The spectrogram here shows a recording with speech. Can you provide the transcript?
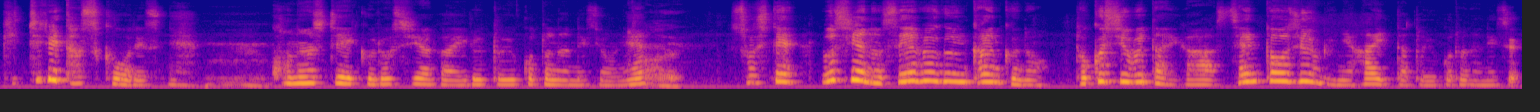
きっちりタスクをですね、うんこなしていくロシアがいるということなんですよね。はい。そしてロシアの西部軍管区の特殊部隊が戦闘準備に入ったということなんです。はい。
